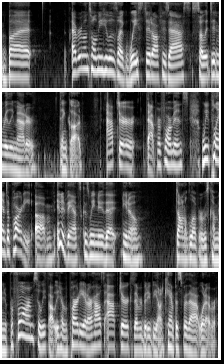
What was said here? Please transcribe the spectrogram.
but everyone told me he was like wasted off his ass, so it didn't really matter. Thank God. After that performance, we planned a party um, in advance because we knew that, you know, Donald Glover was coming to perform. So we thought we'd have a party at our house after because everybody would be on campus for that, whatever.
